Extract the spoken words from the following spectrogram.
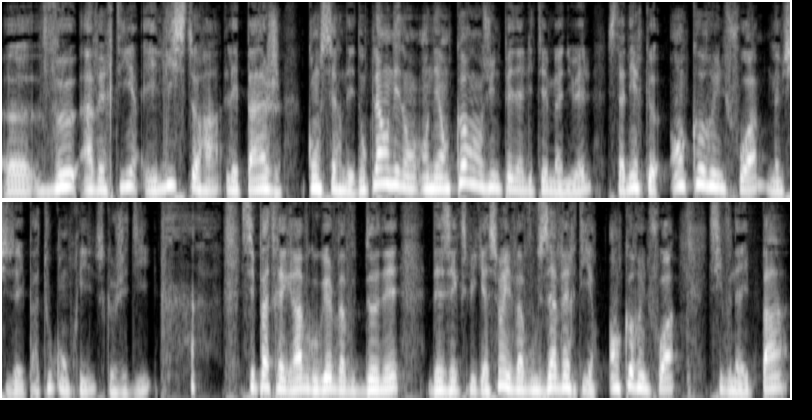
veut avertir et listera les pages concernées. Donc là, on est, on est encore dans une pénalité manuelle, c'est-à-dire que encore une fois, même si vous n'avez pas tout compris ce que j'ai dit. C'est pas très grave, Google va vous donner des explications et va vous avertir. Encore une fois, si vous n'avez pas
